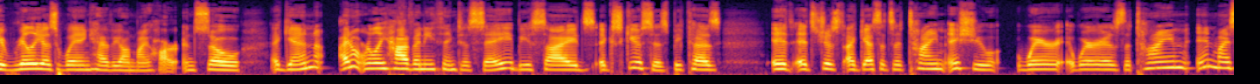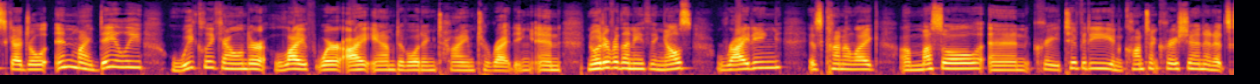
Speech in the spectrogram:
it really is weighing heavy on my heart. And so, again, I don't really have anything to say besides excuses because it, it's just, I guess it's a time issue. Where whereas the time in my schedule in my daily weekly calendar life where I am devoting time to writing? And no different than anything else writing is kind of like a muscle and creativity and content creation and it's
